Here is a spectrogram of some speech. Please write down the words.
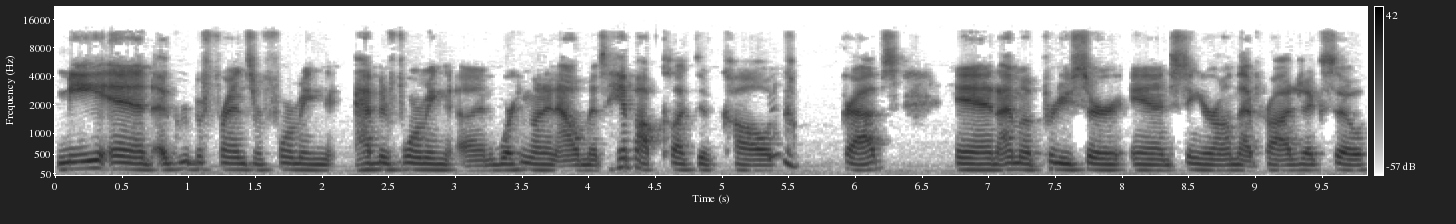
me and a group of friends are forming have been forming and working on an album it's a hip-hop collective called crabs and i'm a producer and singer on that project so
